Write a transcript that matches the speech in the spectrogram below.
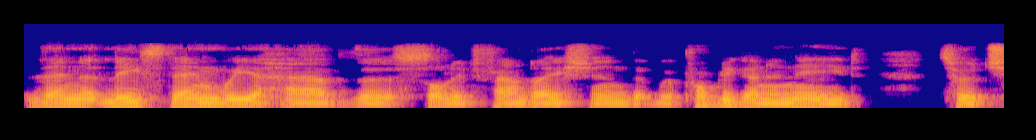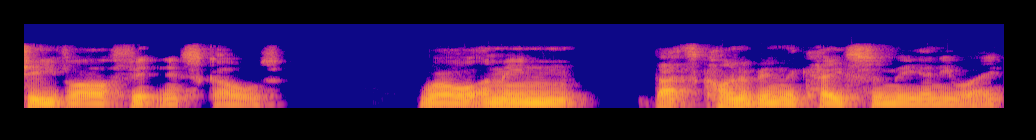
then at least then we have the solid foundation that we're probably going to need to achieve our fitness goals. Well, I mean, that's kind of been the case for me anyway.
